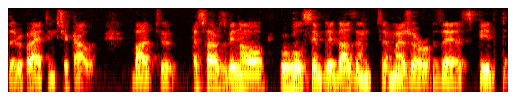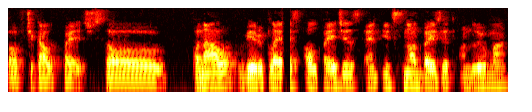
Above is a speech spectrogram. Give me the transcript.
rewriting checkout but uh, as far as we know, Google simply doesn't measure the speed of checkout page. So for now, we replace all pages and it's not based on Luma,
